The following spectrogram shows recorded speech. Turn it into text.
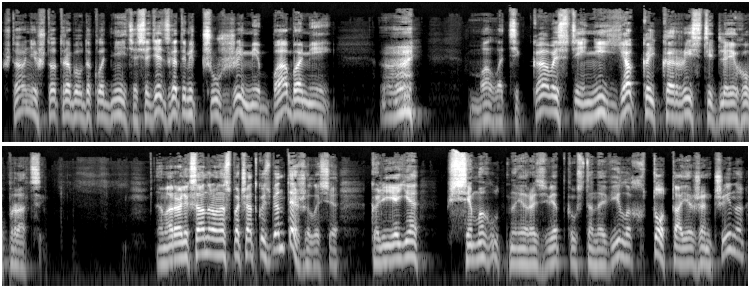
Што нішто трэба ўдакладніць, а сядзець з гэтымі чужымі бабамі. Ай! Мала цікавасці ніякай карысці для яго працы. Амара Александровна спачатку збянтэжылася, калі яе всемагутная разведка установіла, хто тая жанчына,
